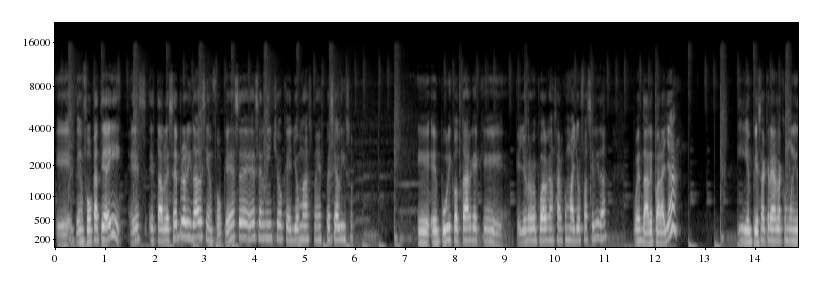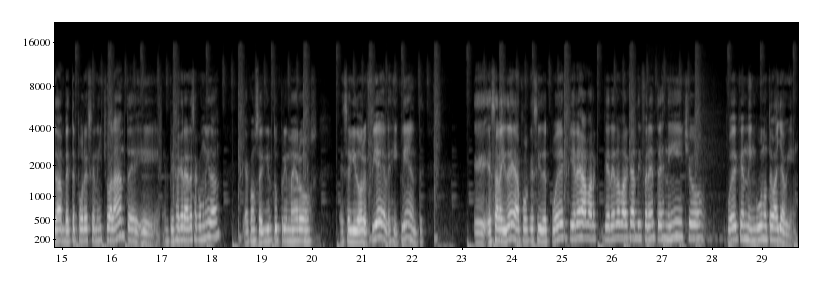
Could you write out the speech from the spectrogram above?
eh, enfócate ahí. Es establecer prioridades y enfoque. Ese es el nicho que yo más me especializo. Eh, el público target que, yo creo que puedo alcanzar con mayor facilidad. Pues dale para allá. Y empieza a crear la comunidad. Vete por ese nicho adelante. Empieza a crear esa comunidad. Y a conseguir tus primeros eh, seguidores fieles y clientes. Esa es la idea. Porque si después quieres querer abarcar diferentes nichos. Puede que ninguno te vaya bien.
